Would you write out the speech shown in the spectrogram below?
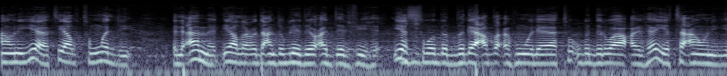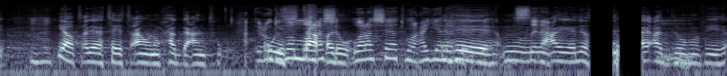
تعاونيات يلا تمولي العمل يلا يعود عنده بليده يعدل فيها يسوى قد قاع ضعف مولاته وقد الواقع هي تعاونيه يلا عليها يتعاونوا حق عندهم يعودوا فم ويشتغلوا. ورشات معينة هي للصناعة. معين يعدلوهم فيها.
